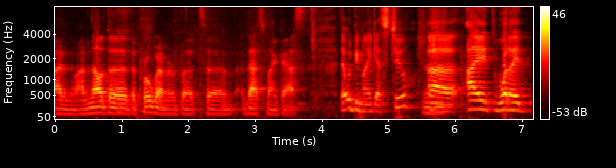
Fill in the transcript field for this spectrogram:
I don't know. I'm not the, the programmer, but um, that's my guess. That would be my guess too. Uh, I what I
